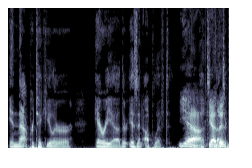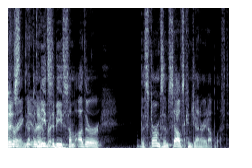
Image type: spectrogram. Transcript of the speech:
in that particular area there isn't uplift Yeah, that's, yeah, that's there- occurring. That there there- needs to be some other. The storms themselves can generate uplift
